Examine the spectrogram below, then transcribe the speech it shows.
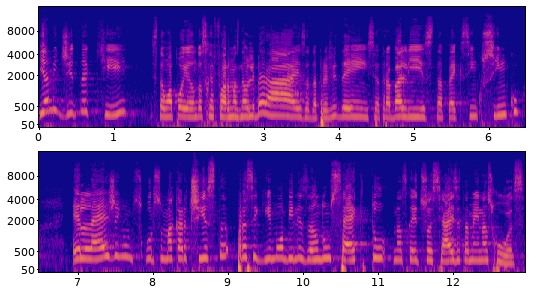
e à medida que estão apoiando as reformas neoliberais, a da Previdência, a trabalhista, a PEC 55, elegem um discurso macartista para seguir mobilizando um secto nas redes sociais e também nas ruas.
